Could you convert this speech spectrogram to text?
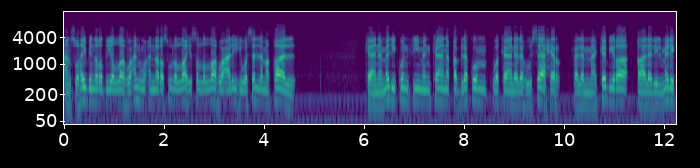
عن صهيب رضي الله عنه أن رسول الله صلى الله عليه وسلم قال: كان ملك في من كان قبلكم وكان له ساحر فلما كبر قال للملك:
